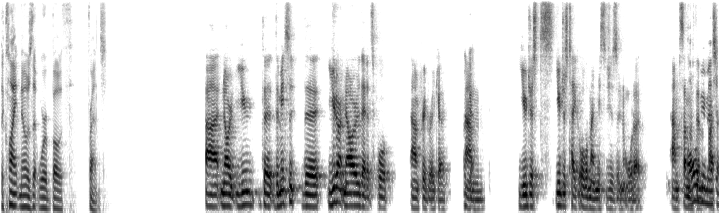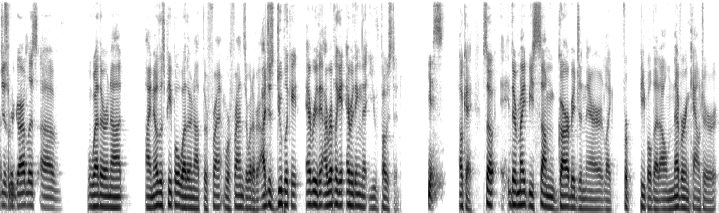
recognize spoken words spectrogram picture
the client knows that we're both friends. Uh, no, you the the message the you don't know that it's for um, Friederike. Okay. Um, you just you just take all of my messages in order. Um, some all of, of your messages, regardless of whether or not I know those people, whether or not they're friend we're friends or whatever. I just duplicate everything. I replicate everything that you've posted. Yes. Okay, so eh, there might be some garbage in there, like for people that I'll never encounter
